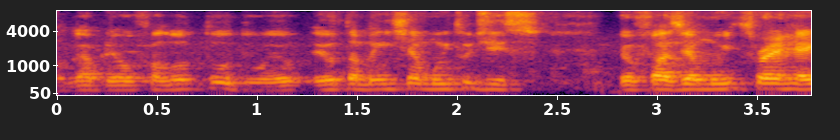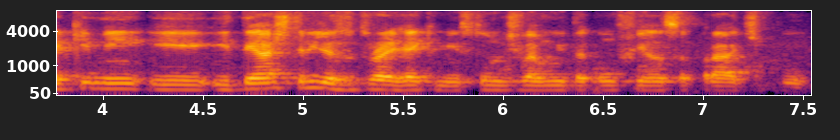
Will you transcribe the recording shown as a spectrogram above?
O Gabriel falou tudo. Eu, eu também tinha muito disso. Eu fazia muito try me e, e tem as trilhas do try me se tu não tiver muita confiança para tipo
